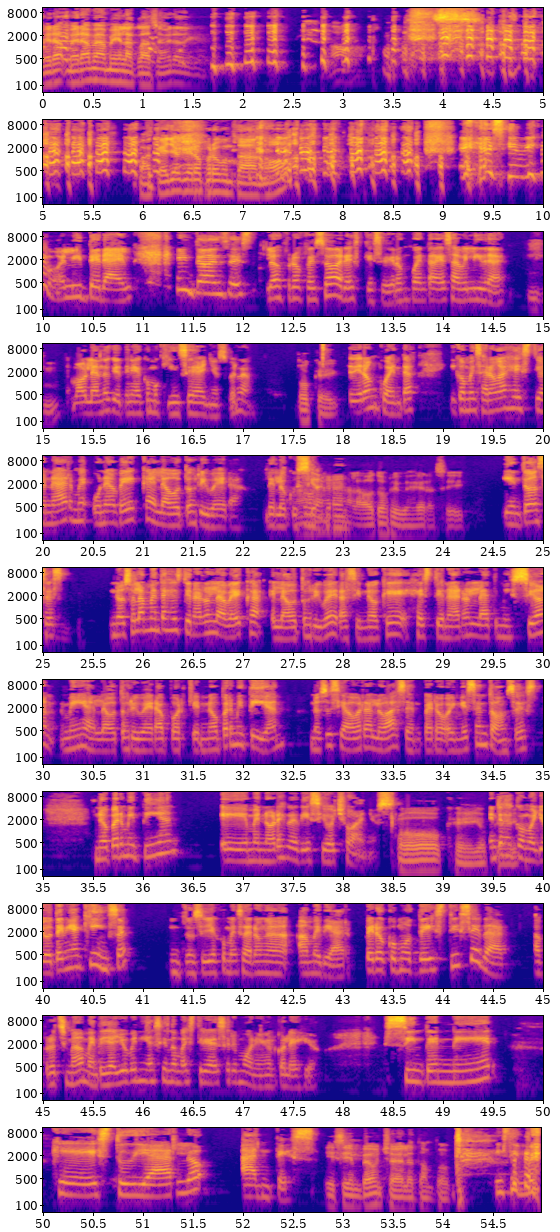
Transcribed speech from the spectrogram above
Mira, mírame a mí en la clase, mira. No. ¿Para qué yo quiero preguntar, no? Así mismo, literal. Entonces, los profesores que se dieron cuenta de esa habilidad, estamos hablando que yo tenía como 15 años, ¿verdad? Ok. se dieron cuenta y comenzaron a gestionarme una beca en la Otto Rivera de locución. A la Otto Rivera, sí. Y entonces, no solamente gestionaron la beca en la Otto Rivera, sino que gestionaron la admisión mía en la Otto Rivera porque no permitían, no sé si ahora lo hacen, pero en ese entonces, no permitían eh, menores de 18 años. Ok, ok. Entonces, como yo tenía 15, entonces ellos comenzaron a, a mediar. Pero como desde esa edad aproximadamente, ya yo venía haciendo maestría de ceremonia en el colegio, sin tener que estudiarlo antes. Y sin ver un chele tampoco. Y sin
